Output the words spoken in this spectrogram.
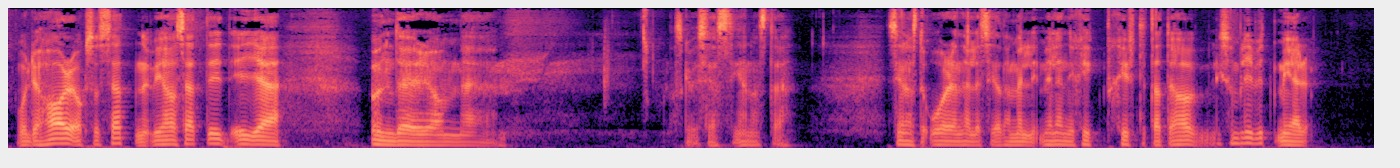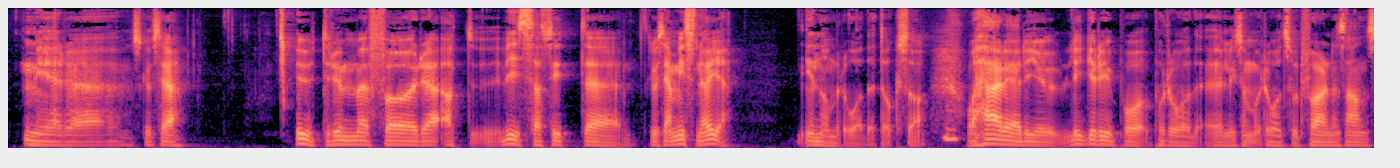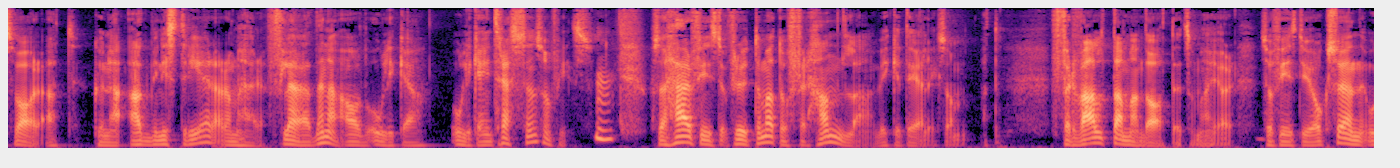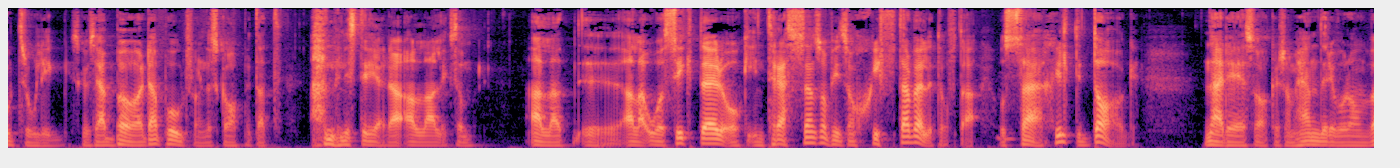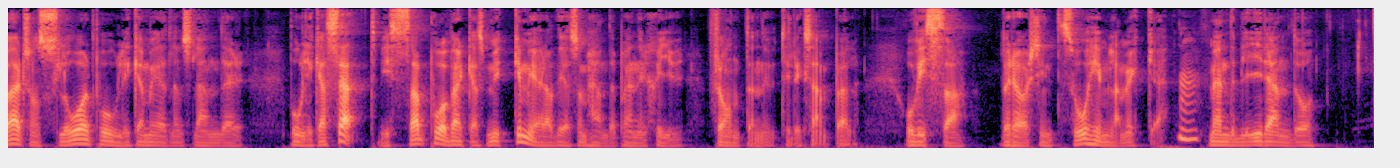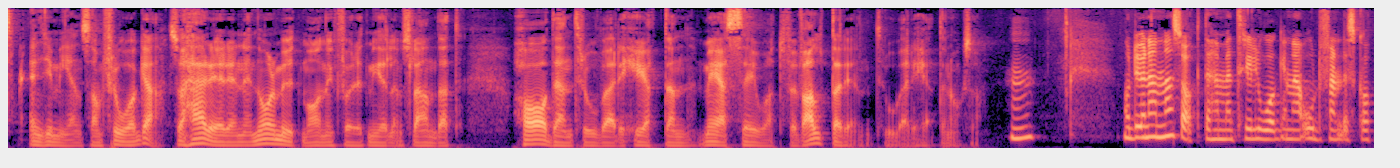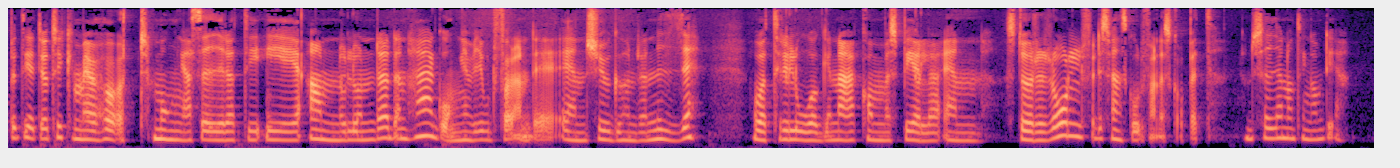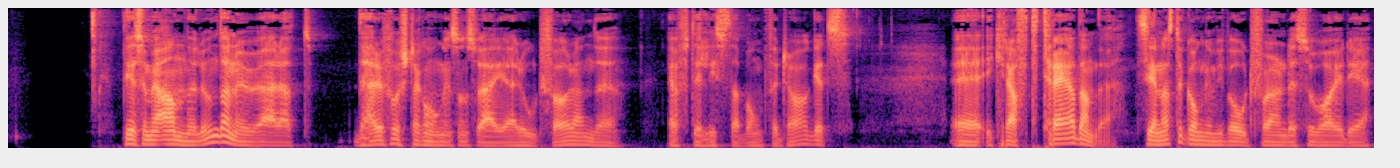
Och det har också sett nu, vi har sett i, i eh, under de, eh, vad ska vi säga, senaste, senaste åren eller sedan millennieskiftet att det har liksom blivit mer, mer, eh, ska vi säga, utrymme för att visa sitt, ska vi säga, missnöje inom rådet också. Mm. Och här är det ju, ligger det ju på, på råd, eh, liksom rådsordförandens ansvar att kunna administrera de här flödena av olika, olika intressen som finns. Mm. Så här finns det, förutom att då förhandla, vilket är liksom att förvalta mandatet som man gör, så finns det ju också en otrolig, ska vi säga, börda på ordförandeskapet att administrera alla liksom alla, eh, alla åsikter och intressen som finns som skiftar väldigt ofta. Och särskilt idag när det är saker som händer i vår omvärld som slår på olika medlemsländer på olika sätt. Vissa påverkas mycket mer av det som händer på energifronten nu till exempel. Och vissa berörs inte så himla mycket. Mm. Men det blir ändå en gemensam fråga. Så här är det en enorm utmaning för ett medlemsland att ha den trovärdigheten med sig och att förvalta den trovärdigheten också. Mm. Och du, en annan sak, det här med trilogerna, ordförandeskapet, är att jag tycker mig ha hört många säger att det är annorlunda den här gången vi är ordförande än 2009. Och att trilogerna kommer spela en större roll för det svenska ordförandeskapet. Kan du säga någonting om det? Det som är annorlunda nu är att det här är första gången som Sverige är ordförande efter Lissabonfördragets eh, ikraftträdande. Senaste gången vi var ordförande så var ju det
